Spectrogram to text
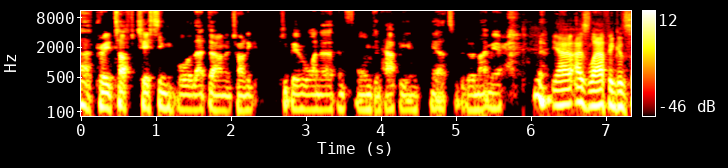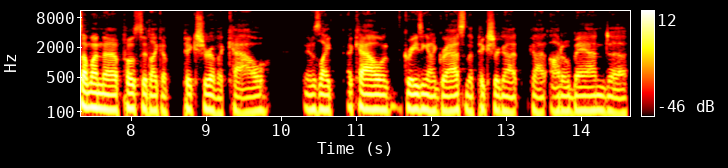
uh, pretty tough chasing all of that down and trying to keep everyone uh, informed and happy. And yeah, it's a bit of a nightmare. yeah, I was laughing because someone uh, posted like a picture of a cow It was like a cow grazing on grass, and the picture got got auto banned uh,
